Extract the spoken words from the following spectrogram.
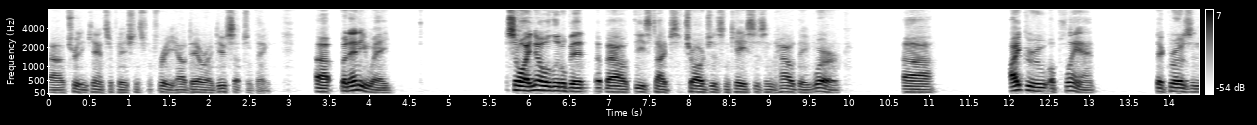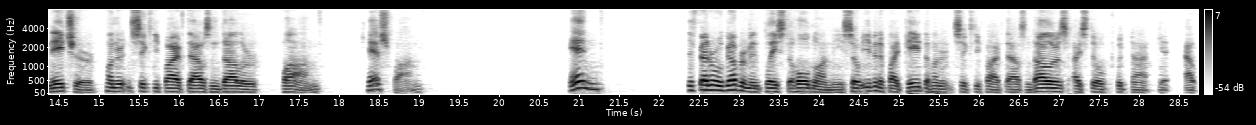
uh, treating cancer patients for free. How dare I do such a thing? Uh, but anyway, so I know a little bit about these types of charges and cases and how they work. Uh, I grew a plant that grows in nature, $165,000 bond, cash bond, and the federal government placed a hold on me. So even if I paid the $165,000, I still could not get out.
